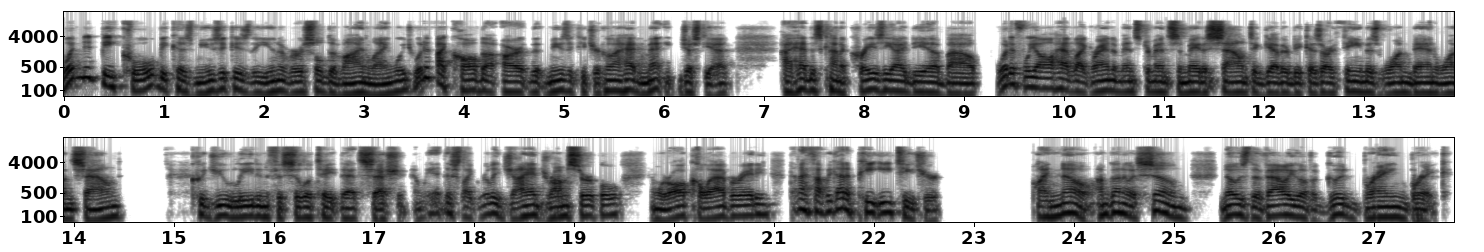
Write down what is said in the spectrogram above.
Wouldn't it be cool because music is the universal divine language? What if I called the art the music teacher who I hadn't met just yet? I had this kind of crazy idea about what if we all had like random instruments and made a sound together because our theme is one band, one sound? Could you lead and facilitate that session? And we had this like really giant drum circle and we're all collaborating. Then I thought we got a PE teacher I know, I'm going to assume, knows the value of a good brain break.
